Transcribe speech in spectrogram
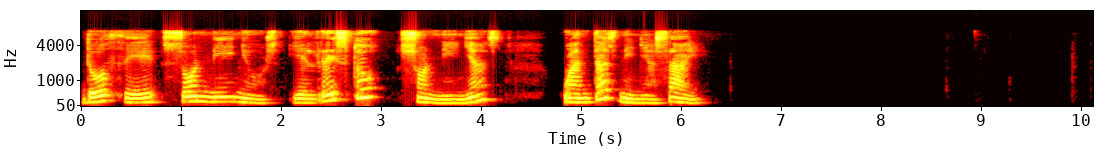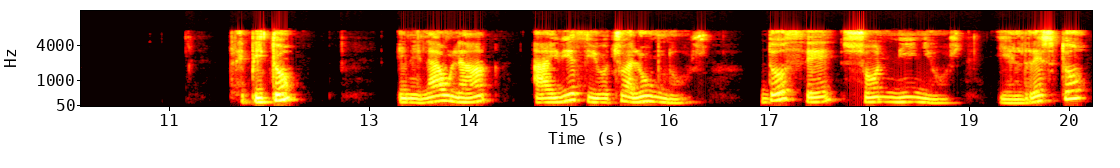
12 son niños y el resto son niñas. ¿Cuántas niñas hay? Repito, en el aula hay 18 alumnos, 12 son niños y el resto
